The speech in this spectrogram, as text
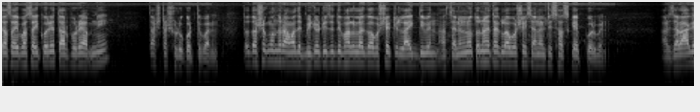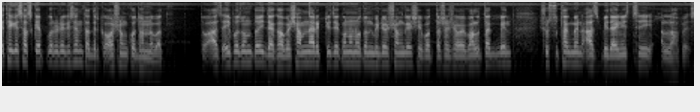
যাচাই বাছাই করে তারপরে আপনি চাষটা শুরু করতে পারেন। তো দর্শক বন্ধুরা, আমাদের ভিডিওটি যদি ভালো লাগে অবশ্যই একটি লাইক দিবেন আর চ্যানেল নতুন হয়ে থাকলে অবশ্যই চ্যানেলটি সাবস্ক্রাইব করবেন। আর যারা আগে থেকে সাবস্ক্রাইব করে রেখেছেন, তাদেরকে অসংখ্য ধন্যবাদ। তো আজ এই পর্যন্তই, দেখা হবে সামনে আরেকটি যে কোনো নতুন ভিডিওর সঙ্গে। সেই প্রত্যাশায় সবাই ভালো থাকবেন, সুস্থ থাকবেন। আজ বিদায় নিচ্ছি, আল্লাহ হাফেজ।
